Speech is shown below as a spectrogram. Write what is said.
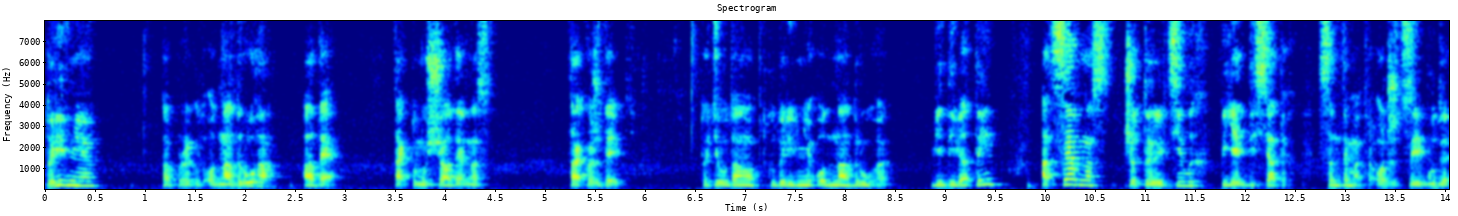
дорівнює, наприклад, 1 друга АД. Так, тому що АД в нас також 9. Тоді у даному випадку дорівнює 1 друга від 9, а це в нас 4,5 см. Отже, це і буде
